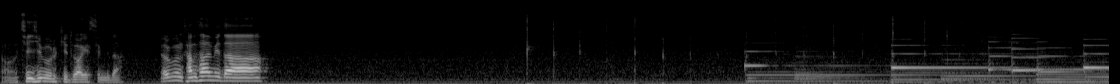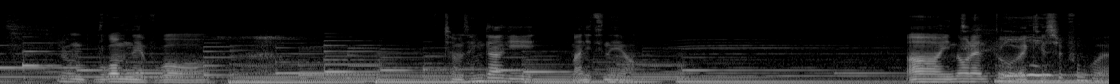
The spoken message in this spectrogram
어, 진심으로 기도하겠습니다. 여러분 감사합니다. 무겁네 무거워. 참 생각이 많이 드네요. 아 이 노래는 또 왜 이렇게 슬픈 거야?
